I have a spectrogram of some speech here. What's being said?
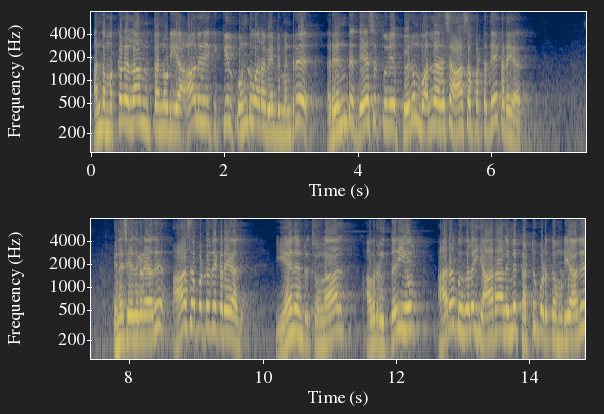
அந்த மக்களெல்லாம் தன்னுடைய ஆளுகைக்கு கீழ் கொண்டு வர வேண்டும் என்று ரெண்டு தேசத்துடைய பெரும் வல்லரசு ஆசைப்பட்டதே கிடையாது. என்ன செய்தது கிடையாது? ஆசைப்பட்டதே கிடையாது. ஏனென்று சொன்னால் அவர்கள் தெரியும் அரபுகளை யாராலுமே கட்டுப்படுத்த முடியாது.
